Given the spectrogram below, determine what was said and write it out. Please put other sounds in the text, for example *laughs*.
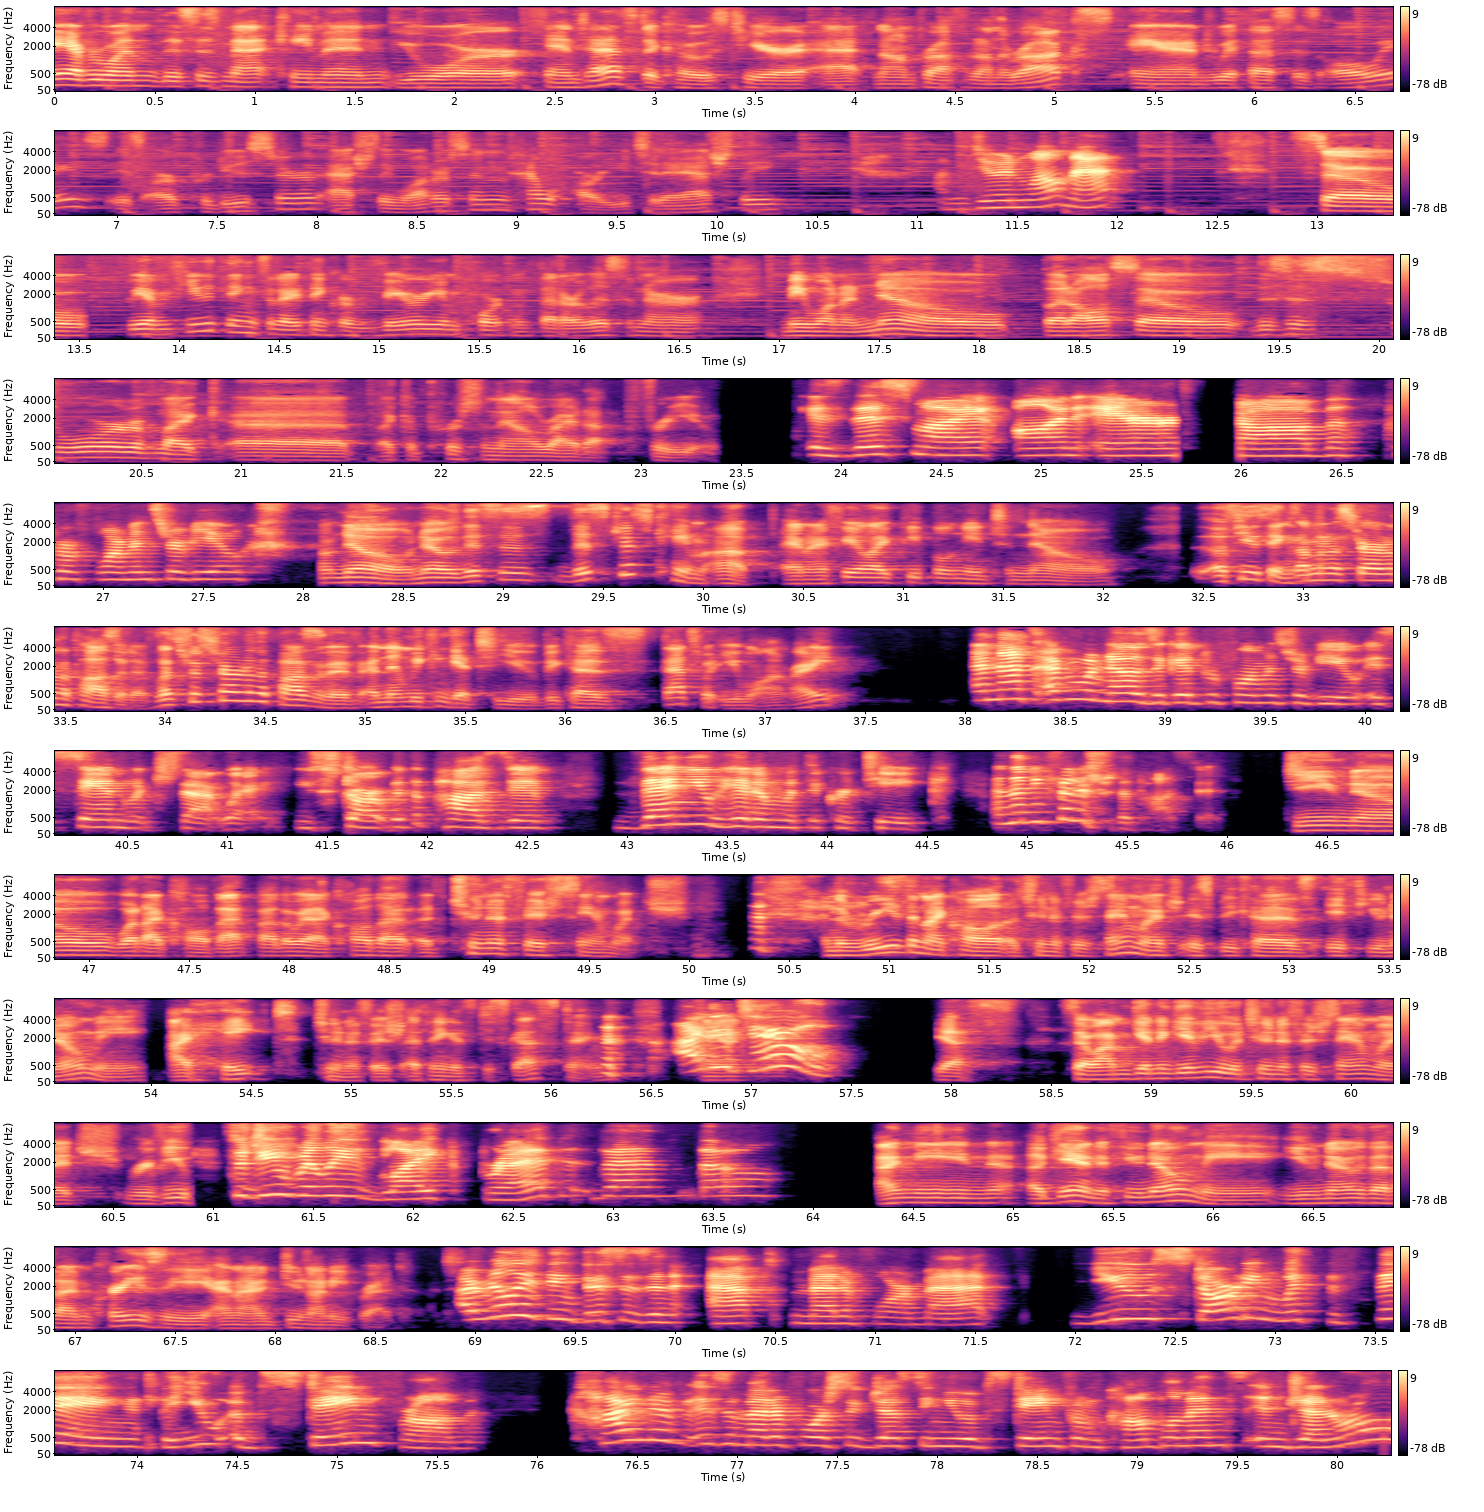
Hey everyone, this is Matt Kamen, your fantastic host here at Nonprofit on the Rocks. And with us, as always, is our producer, Ashley Watterson. How are you today, Ashley? I'm doing well, Matt. So, we have a few things that I think are very important that our listener may want to know, but also this is sort of like a, like a personnel write up for you. Is this my on air job performance review? Oh, no, no, this is this just came up and I feel like people need to know a few things. I'm going to start on the positive. Let's just start on the positive and then we can get to you because that's what you want, right? And that's everyone knows a good performance review is sandwiched that way. You start with the positive, then you hit them with the critique, and then you finish with the positive. Do you know what I call that, by the way? I call that a tuna fish sandwich. And the reason I call it a tuna fish sandwich is because if you know me, I hate tuna fish. I think it's disgusting. *laughs* I do too. Yes. So I'm going to give you a tuna fish sandwich review. So do you really like bread then, though? I mean, again, if you know me, you know that I'm crazy and I do not eat bread. I really think this is an apt metaphor, Matt. You starting with the thing that you abstain from kind of is a metaphor suggesting you abstain from compliments in general.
